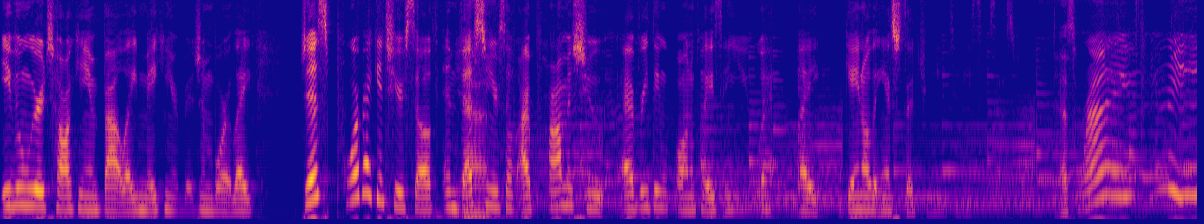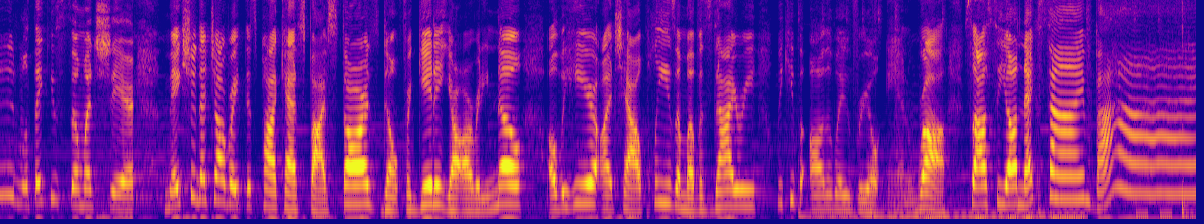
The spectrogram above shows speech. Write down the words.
even we were talking about like making your vision board. Like just pour back into yourself, invest Yeah. in yourself. I promise you everything will fall into place and you will like gain all the answers that you need to be successful. That's right. Period. Well, thank you so much, Cher. Make sure that y'all rate this podcast five stars. Don't forget it. Y'all already know. Over here on Child Please, a Mother's Diary, we keep it all the way real and raw. So I'll see y'all next time. Bye.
